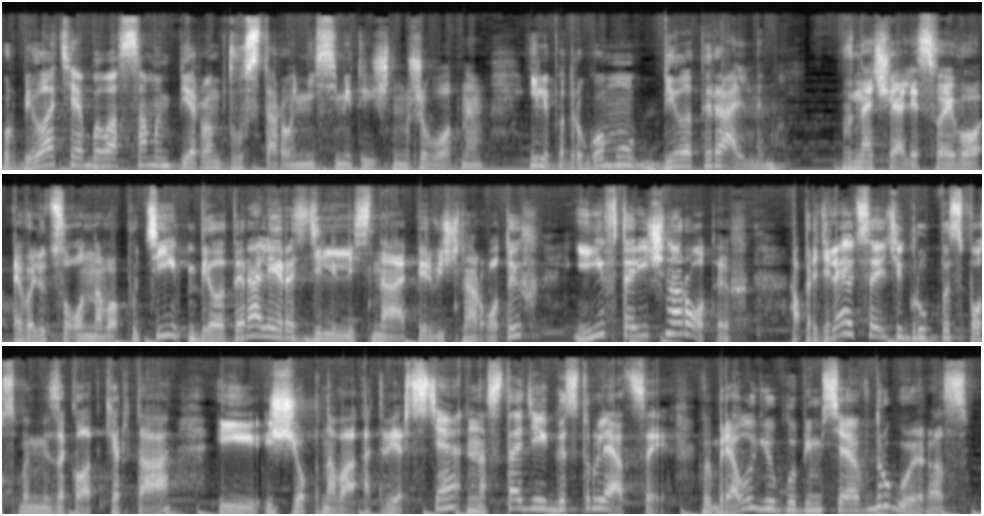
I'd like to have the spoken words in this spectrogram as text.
Урбилатия была самым первым двусторонне симметричным животным, или по-другому билатеральным. В начале своего эволюционного пути билатералии разделились на первичноротых и вторичноротых. Определяются эти группы способами закладки рта и жопного отверстия на стадии гаструляции. В эмбриологию углубимся в другой раз.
